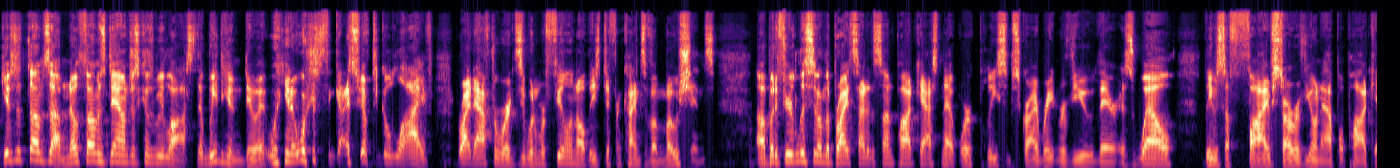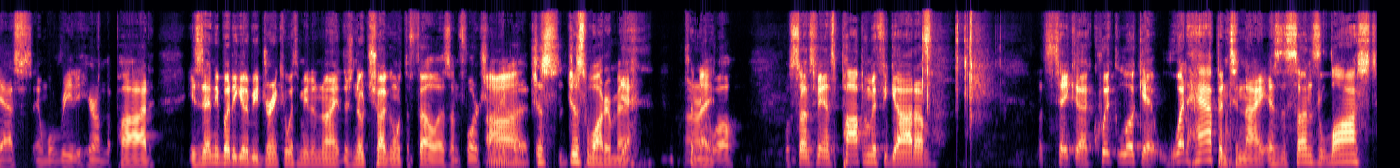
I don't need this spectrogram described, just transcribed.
Give us a thumbs up. No thumbs down just because we lost. That we didn't do it. You know, we're just the guys who have to go live right afterwards when we're feeling all these different kinds of emotions. Uh, but if you're listening on the Bright Side of the Sun podcast network, please subscribe, rate, and review there as well. Leave us a five star review on Apple Podcasts, and we'll read it here on the pod. Is anybody going to be drinking with me tonight? There's no chugging with the fellas, unfortunately. Uh, but just just water, man. Yeah. all right, tonight. well, well, Suns fans, pop them if you got them. Let's take a quick look at what happened tonight as the Suns lost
